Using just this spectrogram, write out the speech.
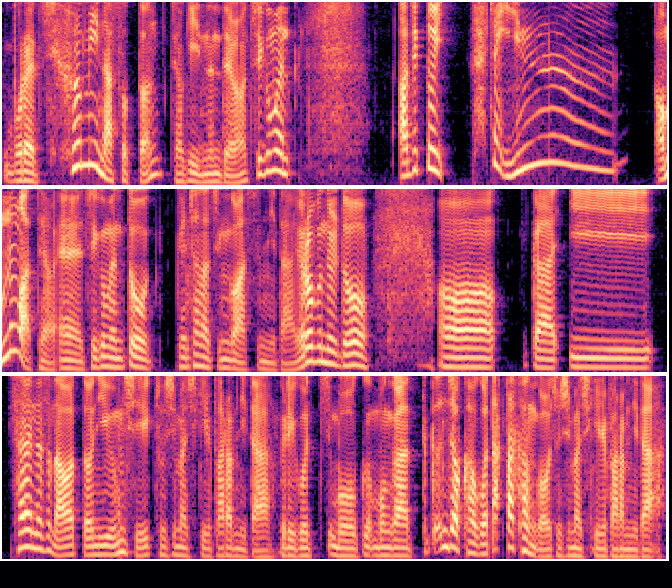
뭐라 해야 되지 흠이 났었던 적이 있는데요. 지금은 아직도 살짝 인 없는 것 같아요. 예, 지금은 또 괜찮아진 것 같습니다. 여러분들도, 어, 그니까 이 사연에서 나왔던 이 음식 조심하시길 바랍니다. 그리고 뭐, 그 뭔가 끈적하고 딱딱한 거 조심하시길 바랍니다.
